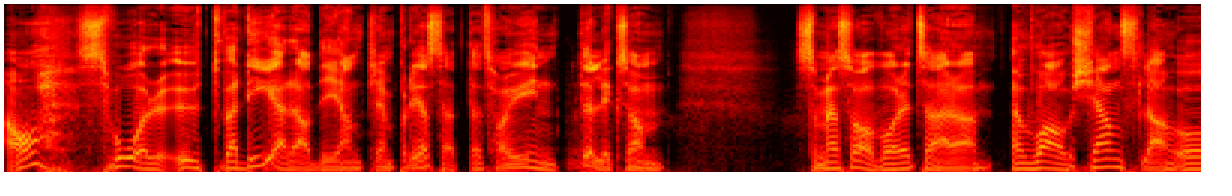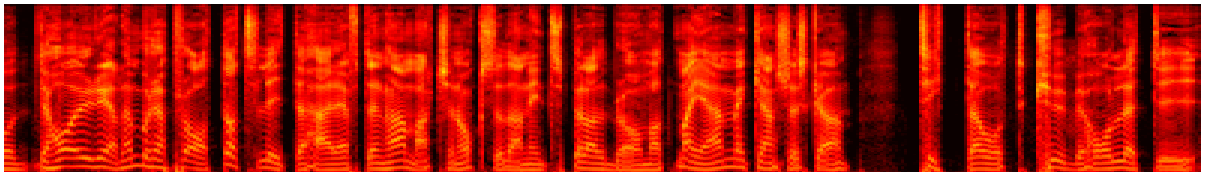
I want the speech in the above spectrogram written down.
ja, svårutvärderad egentligen på det sättet. Har ju inte liksom, som jag sa, varit så här eh, en wow-känsla och det har ju redan börjat pratas lite här efter den här matchen också, där han inte spelade bra, om att Miami kanske ska titta åt QB-hållet i,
